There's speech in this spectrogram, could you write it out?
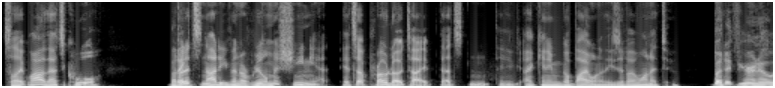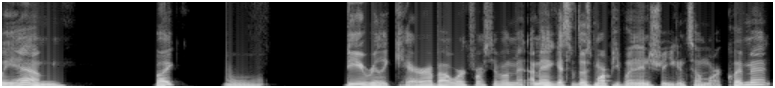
it's like wow that's cool But but, I- it's not even a real machine yet it's a prototype that's i can't even go buy one of these if i wanted to But if you're an OEM, like, do you really care about workforce development? I mean, I guess if there's more people in the industry, you can sell more equipment.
